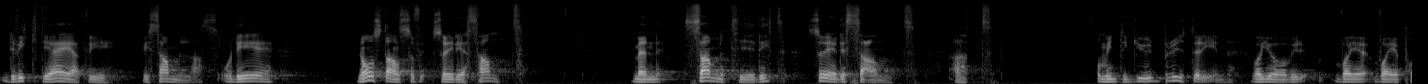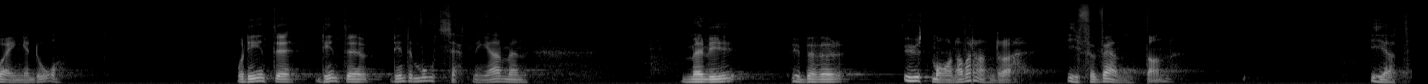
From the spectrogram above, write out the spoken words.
det viktiga är att vi, vi samlas och det Någonstans så, är det sant. Men samtidigt så är det sant att om inte Gud bryter in, vad, gör vi, vad, är, vad är poängen då? Och det är inte, det är inte, det är inte motsättningar, men, men vi, vi behöver utmana varandra i förväntan. I att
